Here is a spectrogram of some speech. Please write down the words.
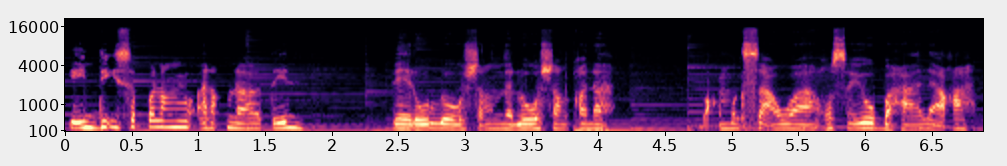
Eh, hindi isa pa lang yung anak natin. Pero losang na losang ka na. Baka magsawa ako sa'yo, bahala ka.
